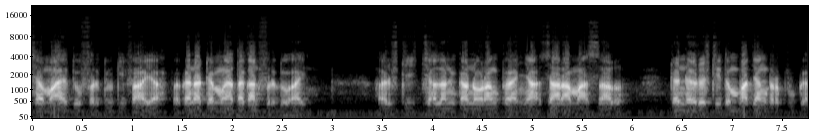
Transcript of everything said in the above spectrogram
jamaah itu fardu kifayah. Bahkan ada yang mengatakan fardu ain. Harus dijalankan orang banyak secara massal dan harus di tempat yang terbuka.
